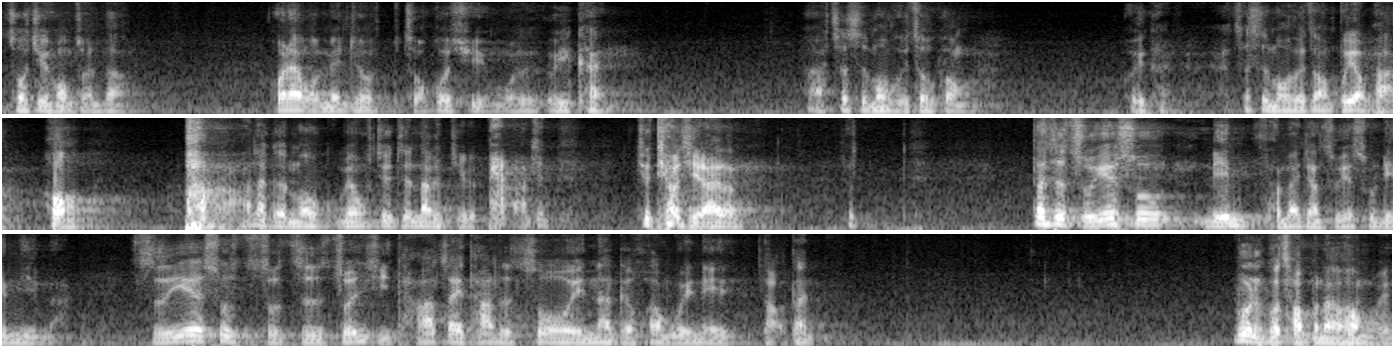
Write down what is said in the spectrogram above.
周俊宏传道。后来我们就走过去，我我一看，啊，这是魔鬼做工。我一看，这是魔鬼做工，不要怕，嚯，啪，那个魔魔就就那个姐妹啪就就跳起来了。但是主耶稣怜，坦白讲，主耶稣怜悯了，主耶稣只只准许他在他的座位那个范围内捣蛋。不能够超过那个范围，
